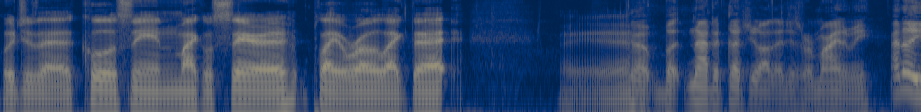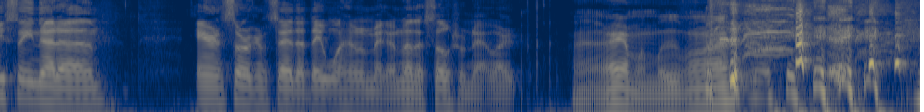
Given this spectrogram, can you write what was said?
which is uh, cool seeing Michael Cera play a role like that. Yeah. Uh, but not to cut you off, that just reminded me. I know you've seen that. Uh, Aaron Sorkin said that they want him to make another social network. All right, I'm gonna move on.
